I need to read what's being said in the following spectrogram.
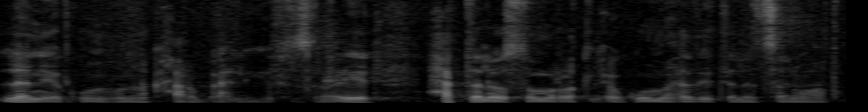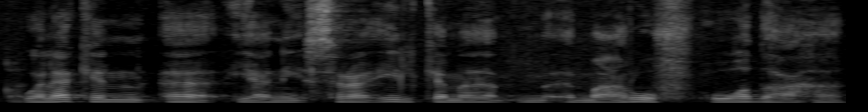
لن يكون هناك حرب أهلية في إسرائيل حتى لو استمرت الحكومة هذه ثلاث سنوات قادمة ولكن آه، يعني إسرائيل كما معروف وضعها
